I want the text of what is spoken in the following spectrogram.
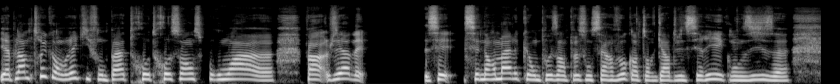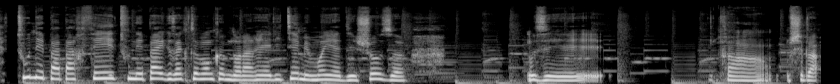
il y a plein de trucs en vrai qui font pas trop trop sens pour moi. euh. Enfin, je veux dire, les- c'est normal qu'on pose un peu son cerveau quand on regarde une série et qu'on se dise euh, tout n'est pas parfait, tout n'est pas exactement comme dans la réalité, mais moi, il y a des choses, euh, c'est, enfin, je sais pas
